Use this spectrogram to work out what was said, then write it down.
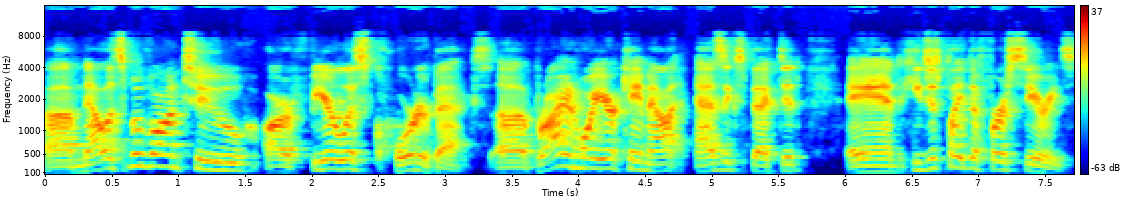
Um, now let's move on to our fearless quarterbacks. Uh, Brian Hoyer came out as expected, and he just played the first series.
